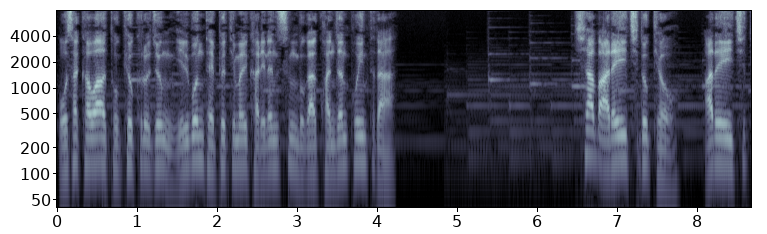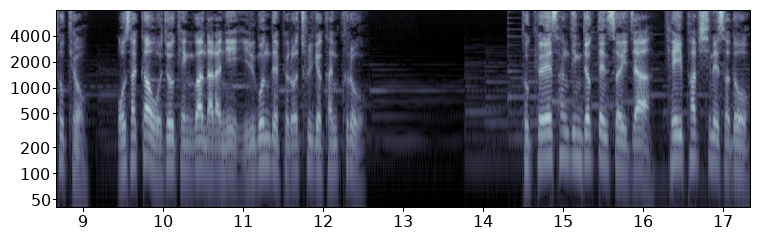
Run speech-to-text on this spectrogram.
오사카와 도쿄 크루 중 일본 대표팀을 가리는 승부가 관전 포인트다. 샵 RH 도쿄, RH 도쿄, 오사카 오조 갱과 나란히 일본 대표로 출격한 크루. 도쿄의 상징적 댄서이자 K-팝 신에서도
